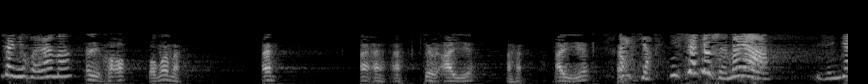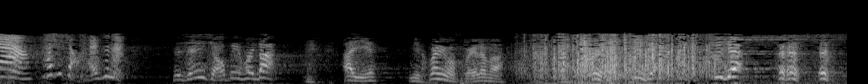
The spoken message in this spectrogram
让你回来吗？哎，好，我问问。哎，哎哎哎，这位阿姨，哎 阿姨，哎呀，你瞎叫什么呀？人家呀、还是小孩子呢。人小辈分大。哎阿姨，你欢迎我回来吗？谢谢，谢谢。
